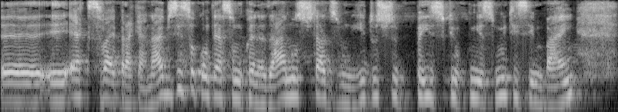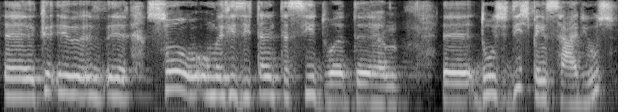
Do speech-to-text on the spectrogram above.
é que se vai para a cannabis. Isso acontece no Canadá, nos Estados Unidos, países que eu conheço muitíssimo bem. Que, sou uma visitante assídua de, dos dispensários.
